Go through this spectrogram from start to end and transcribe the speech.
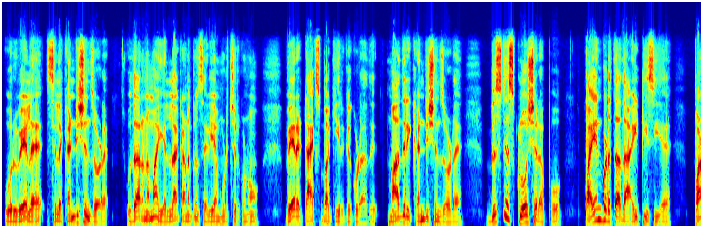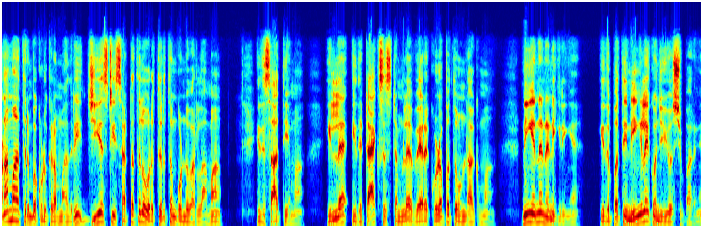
ஒருவேளை சில கண்டிஷன்ஸோட உதாரணமா எல்லா கணக்கும் சரியா முடிச்சிருக்கணும் வேற டாக்ஸ் பாக்கி இருக்கக்கூடாது மாதிரி கண்டிஷன்ஸோட பிசினஸ் க்ளோஷர் அப்போ பயன்படுத்தாத ஐடிசிய பணமா திரும்ப கொடுக்கற மாதிரி ஜிஎஸ்டி சட்டத்துல ஒரு திருத்தம் கொண்டு வரலாமா? இது சாத்தியமா? இல்ல இது டாக்ஸ் சிஸ்டம்ல வேற குழப்பத்தை உண்டாக்குமா? நீங்க என்ன நினைக்கிறீங்க? இத பத்தி நீங்களே கொஞ்சம் யோசிச்சு பாருங்க.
